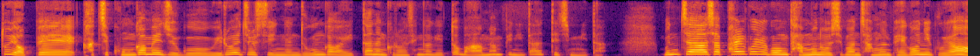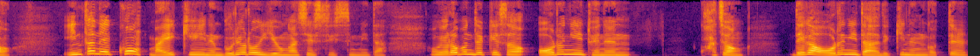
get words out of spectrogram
또 옆에 같이 공감해주고 위로해줄 수 있는 누군가가 있다는 그런 생각이 또 마음 한편이 따뜻해집니다. 문자 샵 8910 단문 50원 장문 100원이고요. 인터넷 콩 마이케이는 무료로 이용하실 수 있습니다. 어, 여러분들께서 어른이 되는 과정, 내가 어른이다 느끼는 것들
